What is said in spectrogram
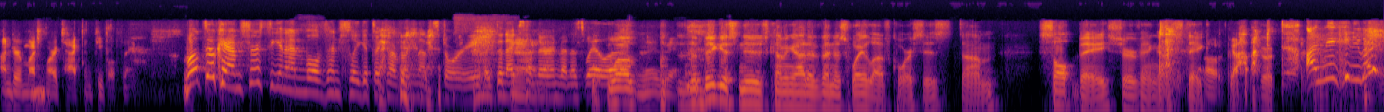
under much more attack than people think. Well, it's okay. I'm sure CNN will eventually get to covering that story, like the next yeah, time they're in Venezuela. Well, the biggest news coming out of Venezuela, of course, is um, Salt Bae serving a steak. Oh God! I mean, can you guys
